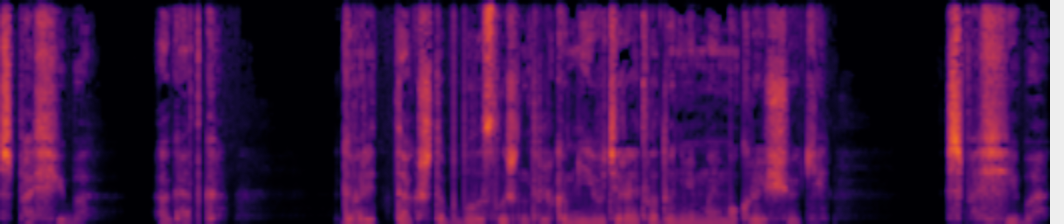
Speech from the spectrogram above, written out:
«Спасибо, Агатка», — говорит так, чтобы было слышно только мне, и вытирает ладонями мои мокрые щеки. Спасибо,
